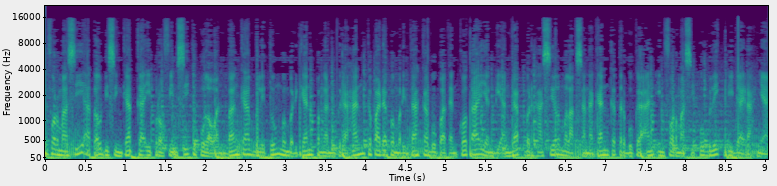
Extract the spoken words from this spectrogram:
Informasi atau disingkat KI Provinsi Kepulauan Bangka Belitung memberikan penganugerahan kepada pemerintah kabupaten kota yang dianggap berhasil melaksanakan keterbukaan informasi publik di daerahnya.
